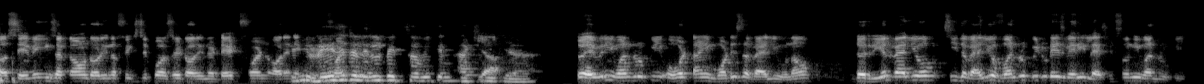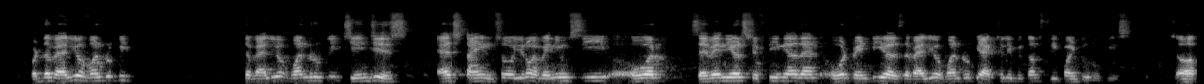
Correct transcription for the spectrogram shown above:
a savings account or in a fixed deposit or in a debt fund or an can you raise fund, it a little bit so we can actually yeah. yeah. So every one rupee over time, what is the value now? The real value of see the value of one rupee today is very less. It's only one rupee, but the value of one rupee, the value of one rupee changes as time. So you know when you see over seven years, fifteen years, and over twenty years, the value of one rupee actually becomes three point two rupees. So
